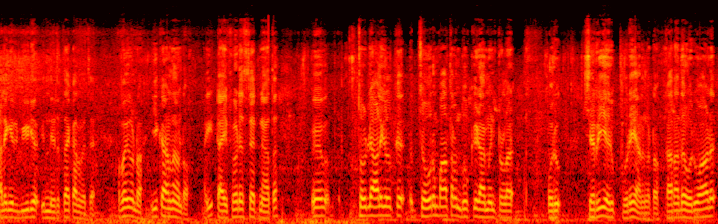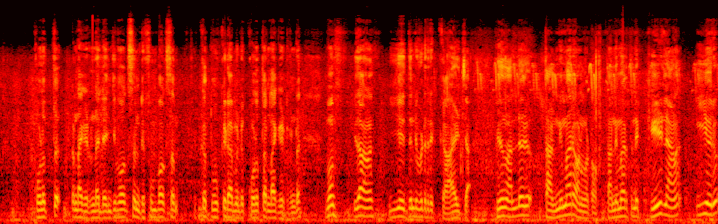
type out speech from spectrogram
അല്ലെങ്കിൽ വീഡിയോ ഇന്ന് എടുത്തേക്കാന്ന് വെച്ചത്. അപ്പോൾ ഇതുണ്ടോ? ഈ കാണുന്നത് കണ്ടോ? ഈ ടൈഫോയിഡ് എസ്റ്റേറ്റിനകത്ത് തൊഴിലാളികൾക്ക് ചോറും പാത്രം തൂക്കിയിടാൻ വേണ്ടിയിട്ടുള്ള ഒരു ചെറിയൊരു പുരയാണ് കേട്ടോ. കാരണം അത് ഒരുപാട് കൊളുത്ത് ഉണ്ടാക്കിയിട്ടുണ്ട്. ലഞ്ച് ബോക്സും ടിഫിൻ ബോക്സും ഒക്കെ തൂക്കിയിടാൻ വേണ്ടി കൊളുത്ത് ഉണ്ടാക്കിയിട്ടുണ്ട്. അപ്പം ഇതാണ് ഈ ഇതിന്റെ ഇവിടെ ഒരു കാഴ്ച. ഇത് നല്ലൊരു തണ്ണിമരമാണ് കേട്ടോ. തണ്ണിമരത്തിന്റെ കീഴിലാണ് ഈ ഒരു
